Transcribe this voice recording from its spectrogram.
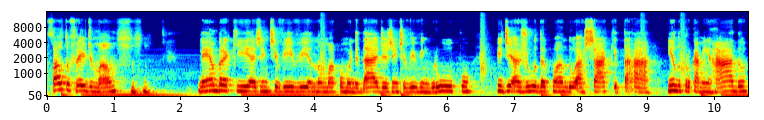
solta o freio de mão. Lembra que a gente vive numa comunidade, a gente vive em grupo, pedir ajuda quando achar que está indo para o caminho errado,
